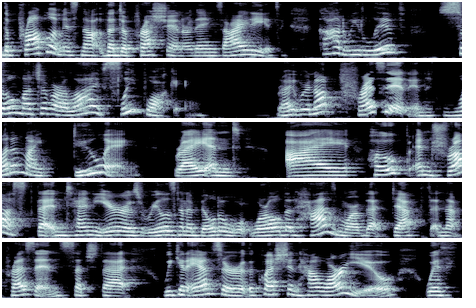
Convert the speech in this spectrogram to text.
the problem is not the depression or the anxiety. It's like god we live so much of our lives sleepwalking, right? We're not present. And like, what am I doing? Right. And I hope and trust that in 10 years, Real is going to build a w- world that has more of that depth and that presence, such that we can answer the question, How are you? with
